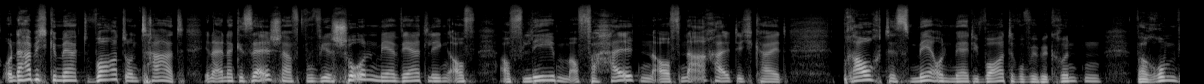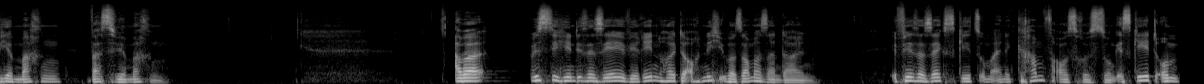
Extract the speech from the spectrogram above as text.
Und da habe ich gemerkt, Wort und Tat in einer Gesellschaft, wo wir schon mehr Wert legen auf, auf Leben, auf Verhalten, auf Nachhaltigkeit, braucht es mehr und mehr die Worte, wo wir begründen, warum wir machen, was wir machen. Aber wisst ihr, hier in dieser Serie, wir reden heute auch nicht über Sommersandalen. Epheser 6 geht es um eine Kampfausrüstung. Es geht um,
